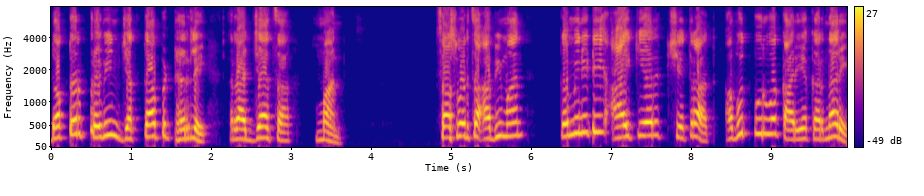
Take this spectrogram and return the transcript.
डॉक्टर प्रवीण जगताप ठरले राज्याचा मान. सासवडचा अभिमान कम्युनिटी आय केअर क्षेत्रात अभूतपूर्व कार्य करणारे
